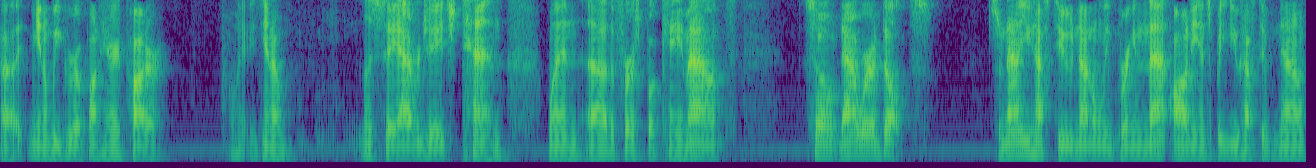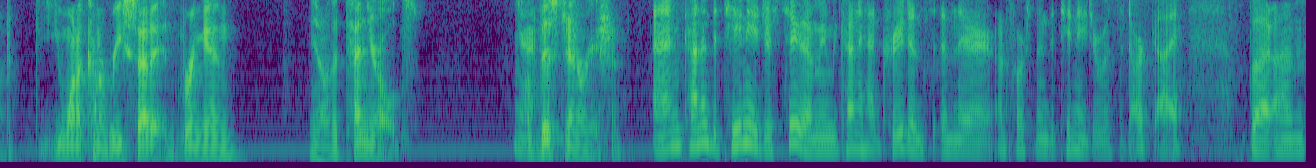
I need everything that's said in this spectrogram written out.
uh, you know, we grew up on Harry Potter. You know, let's say average age ten when uh, the first book came out. So now we're adults. So now you have to not only bring in that audience, but you have to now you want to kind of reset it and bring in, you know, the ten year olds Yeah. of this generation. and kind of the teenagers too. I mean, we kind of had Credence in there. Unfortunately, the teenager was the dark guy. But um,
